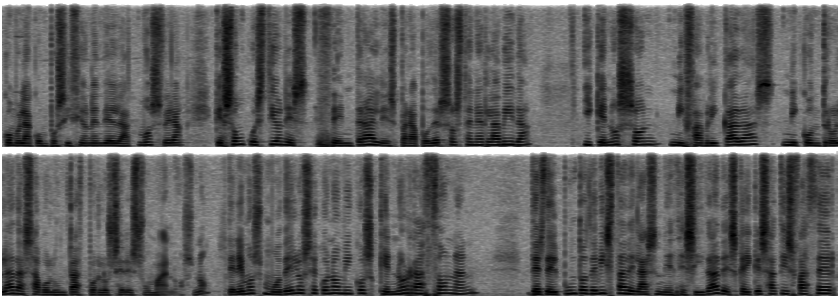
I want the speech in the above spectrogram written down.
como la composición de la atmósfera, que son cuestiones centrales para poder sostener la vida y que no son ni fabricadas ni controladas a voluntad por los seres humanos. ¿no? Tenemos modelos económicos que no razonan desde el punto de vista de las necesidades que hay que satisfacer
